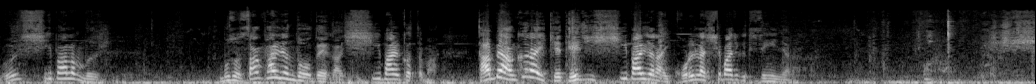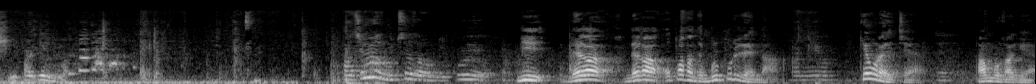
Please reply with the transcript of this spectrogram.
뭐 씨발은 뭐 무슨 쌍팔년도 내가 씨발 것더만 담배 안 끊어 이 개 돼지 씨발년아 이 고릴라 씨발이 같이 생기냐나 씨발년 뭐 마지막에 묻힌 사람 누구예요? 니 내가 내가 오빠한테 물 뿌리라 했나 아니요. 깨우라 했지 밥물 가게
